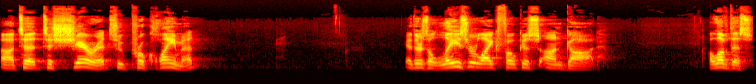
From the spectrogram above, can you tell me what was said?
uh, to, to share it, to proclaim it. And there's a laser like focus on God. I love this.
